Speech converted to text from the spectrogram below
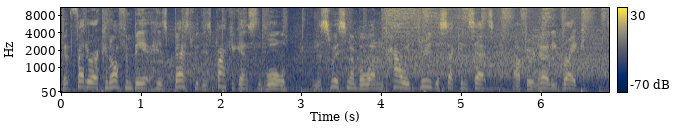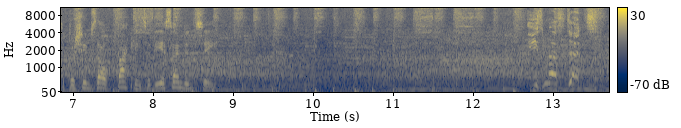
but Federer can often be at his best with his back against the wall, and the Swiss number one powered through the second set after an early break to push himself back into the ascendancy. Missed it!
